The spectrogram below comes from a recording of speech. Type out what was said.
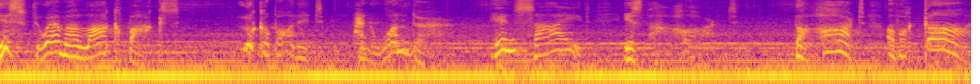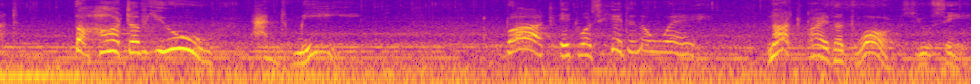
This Dwemer lockbox. Look upon it and wonder. Inside is the heart. The heart of a god. The heart of you and me. But it was hidden away. Not by the dwarves, you see.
